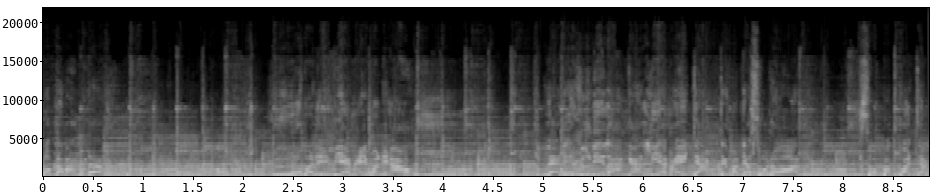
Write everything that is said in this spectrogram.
ลังไปลูกลบระวังเด้อคือบัดเดเรียกให้บัดเดเอ้าและนี่คือลีลาการเลียไหจากจังหวัดยะโสธรส่งประกวดจาก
